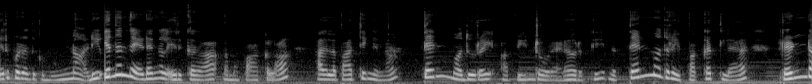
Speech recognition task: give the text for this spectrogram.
ஏற்படுறதுக்கு முன்னாடி எந்தெந்த இடங்கள் இருக்கதா நம்ம பார்க்கலாம். அதில் பார்த்தீங்கன்னா தென் மதுரை அப்படின்ற ஒரு இடம் இருக்குது இந்த தென்மதுரை பக்கத்தில் ரெண்டு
